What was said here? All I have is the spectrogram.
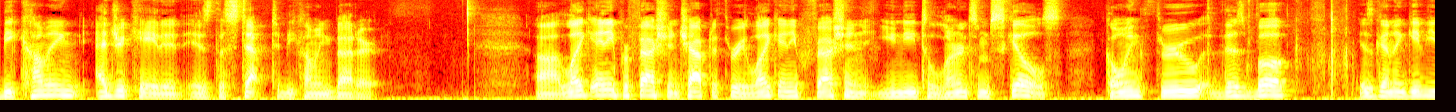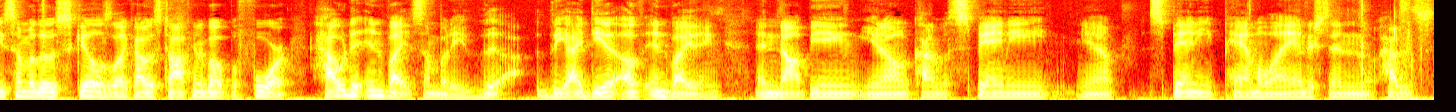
becoming educated is the step to becoming better. Uh, like any profession, chapter three, like any profession, you need to learn some skills. Going through this book is going to give you some of those skills, like I was talking about before. How to invite somebody, the the idea of inviting, and not being, you know, kind of a spammy, you know, spammy Pamela Anderson. How does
